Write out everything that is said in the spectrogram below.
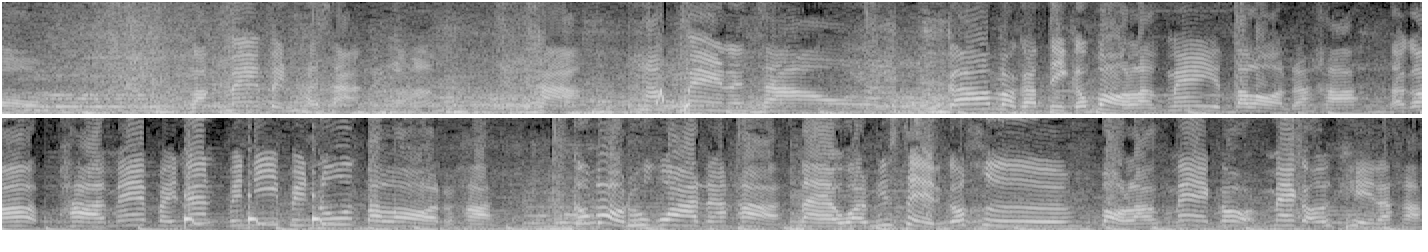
บอกรักแม่เป็นภาษาเหนือค่ะรักแม่นะเจ้า ก็ปกติก็บอกรักแม่อยู่ตลอดนะคะ แล้วก็พาแม่ไปนั่นไปนี่ไปนู่นตลอดค่ะ ก็บอกทุกวันนะคะ แต่วันพิเศษก็คือบอกรักแม่ก็แม่ก็โอเคแล้วค่ะ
